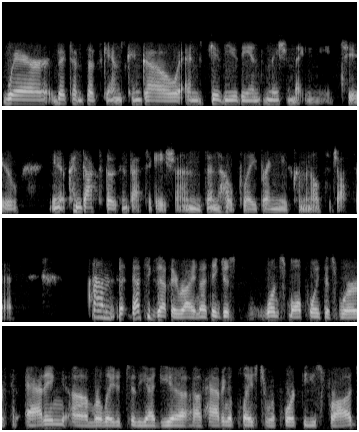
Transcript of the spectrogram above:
where victims of scams can go and give you the information that you need to, you know, conduct those investigations and hopefully bring these criminals to justice. Um, that's exactly right. And I think just one small point that's worth adding um, related to the idea of having a place to report these frauds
